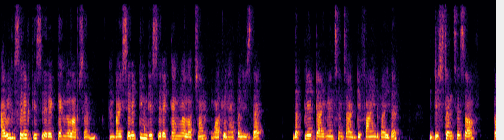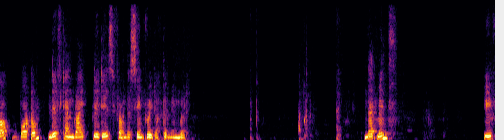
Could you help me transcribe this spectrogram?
I will select this rectangle option and by selecting this rectangle option what will happen is that the plate dimensions are defined by the distances of top, bottom, left and right plate is from the centroid of the member. That means if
